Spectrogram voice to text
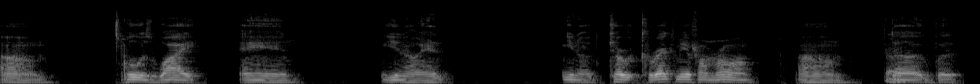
um, who was white, and you know, and you know, cor- correct me if I'm wrong, um. Doug, but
